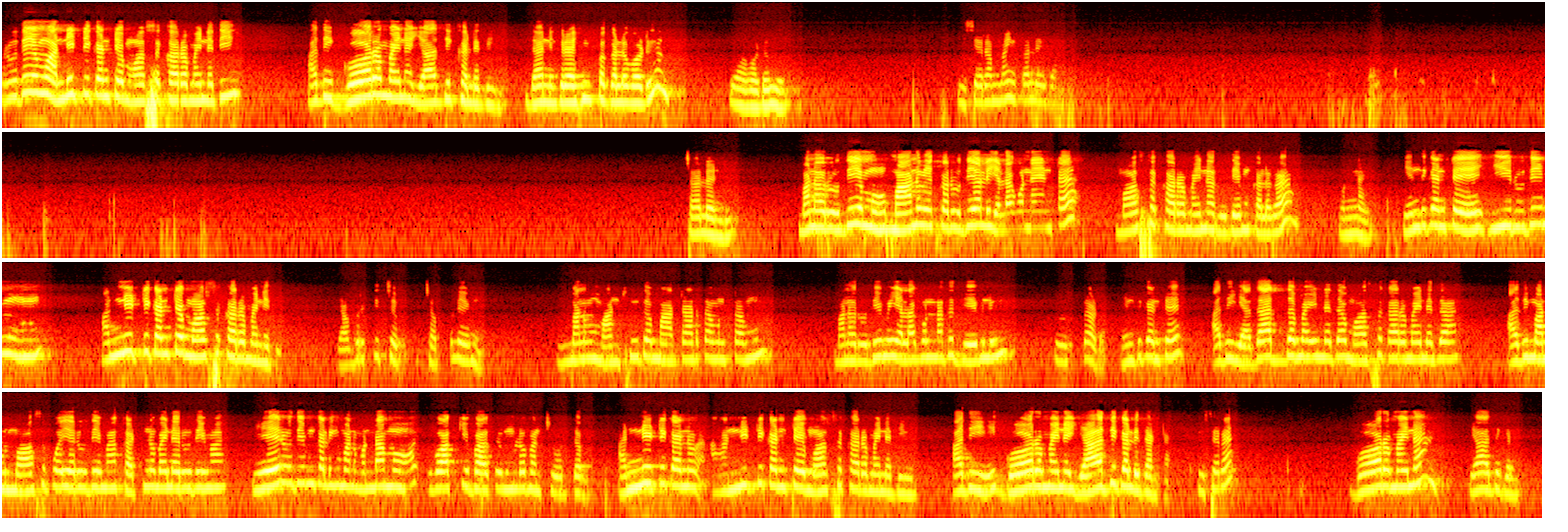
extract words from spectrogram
హృదయం అన్నిటికంటే మోసకరమైనది అది ఘోరమైన వ్యాధి కలది. దాన్ని గ్రహింపగలవాడు ఎవడు? చూసారమ్మా ఇంకా లేదా? చాలండి. మన హృదయము మానవ యొక్క హృదయాలు ఎలా ఉన్నాయంట? మోసకరమైన హృదయం కలగా ఉన్నాయి. ఎందుకంటే ఈ హృదయం అన్నిటికంటే మోసకరమైనది. ఎవరికి చెప్ చెప్పలేము. మనం మనుషులతో మాట్లాడుతూ ఉంటాము. మన హృదయం ఎలాగున్నదో దేవుని చూస్తాడు. ఎందుకంటే అది యథార్థమైనదా మోసకరమైనదా? అది మనం మోసపోయే హృదయమా కఠినమైన హృదయమా? ఏ హృదయం కలిగి మనం ఉన్నామో ఈ వాక్య భాగంలో మనం చూద్దాం. అన్నిటికన్నా అన్నిటికంటే మోసకరమైనది అది ఘోరమైన వ్యాధి గలదంట చూసారా? ఘోరమైన వ్యాధి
